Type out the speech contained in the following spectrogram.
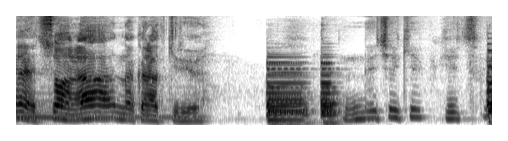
Evet sonra nakarat giriyor. Ne çekip gitme.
